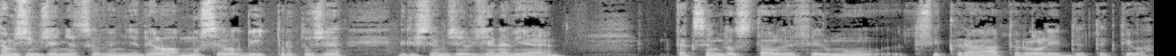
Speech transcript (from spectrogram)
já myslím, že něco ve mně bylo. Muselo být, protože když jsem žil v Ženevě, tak jsem dostal ve filmu třikrát roli detektiva.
